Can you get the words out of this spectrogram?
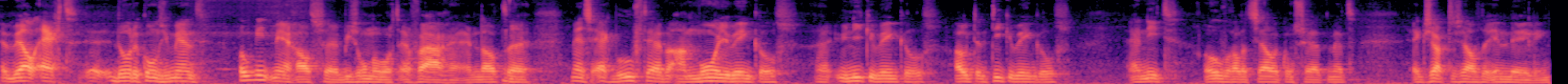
eh, wel echt door de consument ook niet meer als bijzonder wordt ervaren. En dat eh, mensen echt behoefte hebben aan mooie winkels, unieke winkels, authentieke winkels. En niet overal hetzelfde concept met exact dezelfde indeling.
